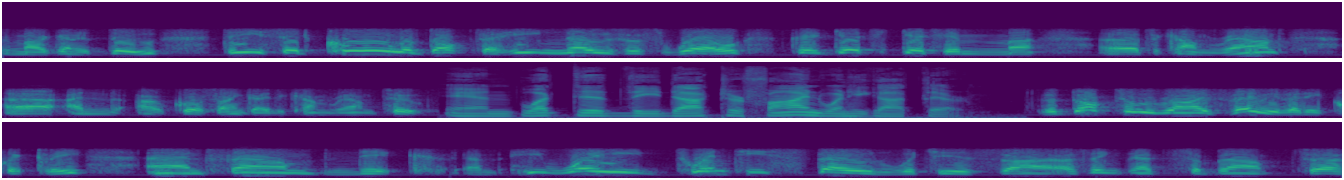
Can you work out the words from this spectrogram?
am I going to do?" Dee said, "Call the doctor. He knows us well. Get get him uh, uh, to come round." Uh, and of course, I'm going to come round too. And what did the doctor find when he got there? The doctor arrived very, very quickly and found Nick. And he weighed 20 stone, which is, uh, I think that's about uh,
